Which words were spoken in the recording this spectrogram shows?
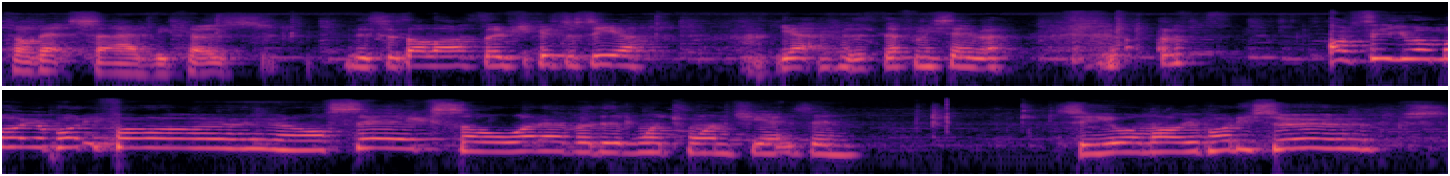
so that's sad because this is the last time she gets to see her. Yeah, let's definitely save her. I'll see you on Mario Party 5 or 6 or whatever, the which one she is in. See you on Mario Party 6!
